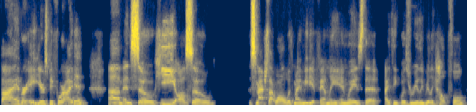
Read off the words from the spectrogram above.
five or eight years before I did. Um, and so he also smashed that wall with my immediate family in ways that I think was really, really helpful.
